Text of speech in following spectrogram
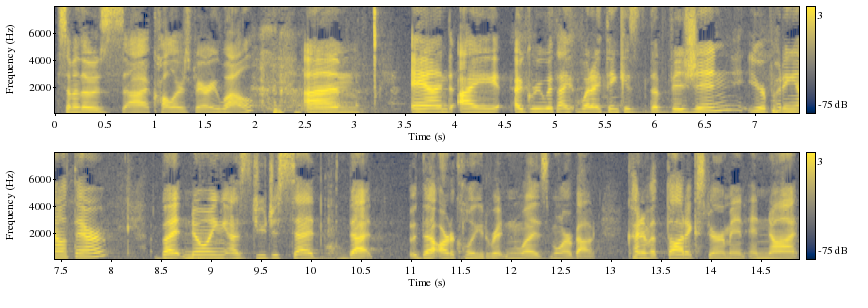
some of those uh, callers very well. Um, and I agree with what I think is the vision you're putting out there. But knowing, as you just said, that the article you'd written was more about kind of a thought experiment and not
